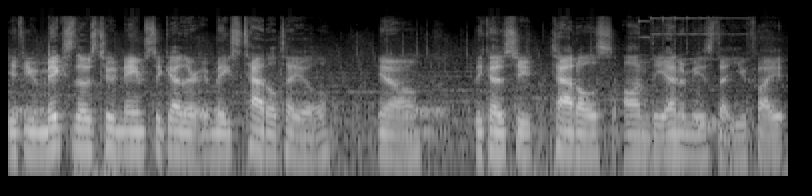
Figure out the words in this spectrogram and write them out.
if you mix those two names together, it makes Tattletale, you know, because she tattles on the enemies that you fight.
